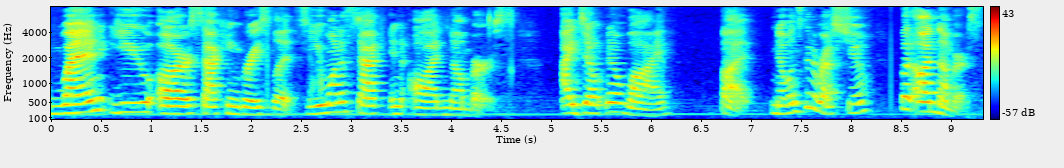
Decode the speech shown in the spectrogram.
when you are stacking bracelets, you want to stack in odd numbers. I don't know why, but no one's going to rush you, but odd numbers.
